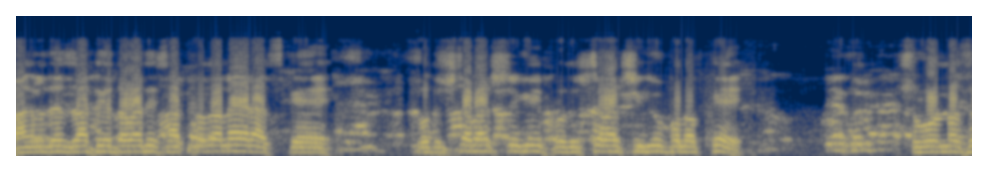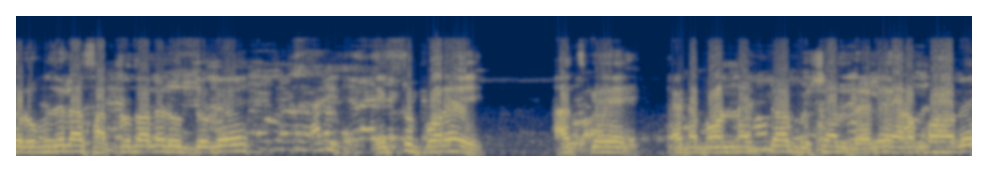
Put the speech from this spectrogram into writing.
বাংলাদেশ জাতীয়তাবাদী ছাত্র দলের আজকে প্রতিষ্ঠা বার্ষিকী প্রতিষ্ঠা বার্ষিকী উপলক্ষে সুবর্ণচর উপজেলা ছাত্র দলের উদ্যোগে একটু পরে আজকে একটা বর্ণাঢ্য বিশাল র্যালি আরম্ভ হবে।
